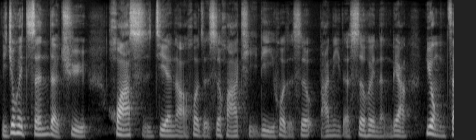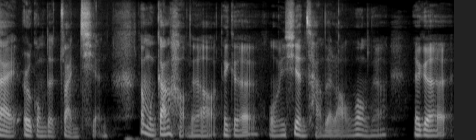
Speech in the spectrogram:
你就会真的去。花时间啊，或者是花体力，或者是把你的社会能量用在二宫的赚钱。那我们刚好呢啊，那个我们现场的老孟呢，那个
